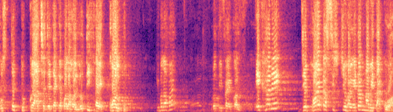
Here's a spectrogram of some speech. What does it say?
গুস্তের টুকরো আছে, যেটাকে বলা হয় লতিফায় কল্প কি বলা হয়? লতিফায় কল্প এখানে যে ভয়টা সৃষ্টি হয়, এটার নামই তাকুয়া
